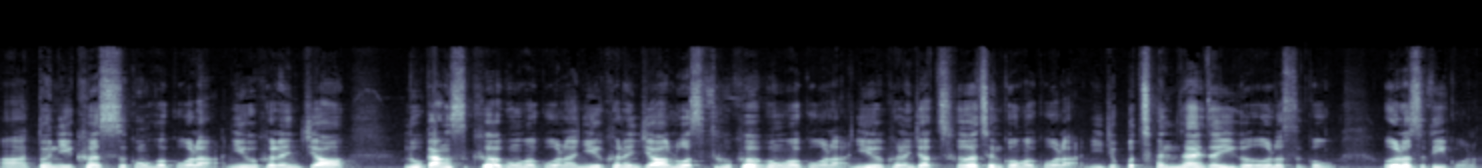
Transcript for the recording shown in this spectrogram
啊顿尼克斯共和国了，你有可能叫卢甘斯克共和国了，你有可能叫罗斯托克共和国了，你有可能叫车臣共和国了，你就不存在这一个俄罗斯共俄罗斯帝国了。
